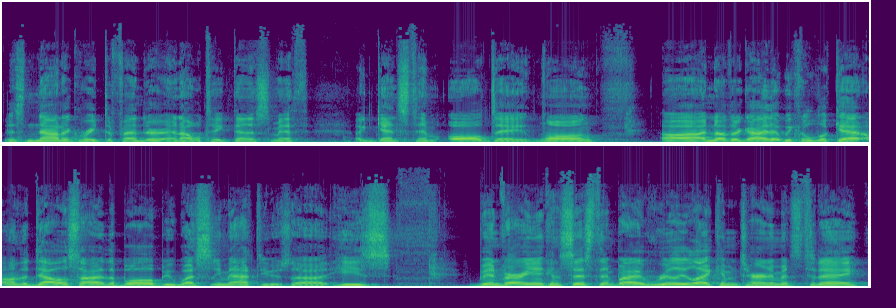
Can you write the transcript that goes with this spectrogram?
is not a great defender, and I will take Dennis Smith against him all day long. Uh, another guy that we could look at on the Dallas side of the ball would be Wesley Matthews. Uh, he's been very inconsistent, but I really like him in tournaments today.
